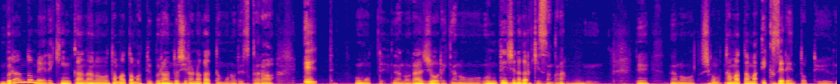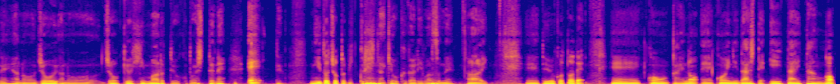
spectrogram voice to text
ブランド名で金柑、あの、たまたまっていうブランド知らなかったものですから、え？って思って、あの、ラジオで、あの、運転しながら聞いてたんかな。うん。で、あの、しかもたまたまエクセレントっていうね、あの、上、あの、上級品もあるということを知ってね、え？って、二度ちょっとびっくりな記憶がありますね。はい。えー、ということで、えー、今回の、えー、声に出して言いたい単語、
